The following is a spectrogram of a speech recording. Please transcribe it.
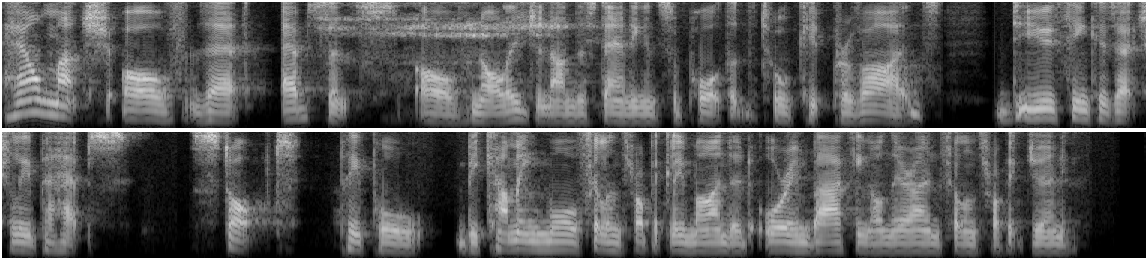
How much of that absence of knowledge and understanding and support that the toolkit provides do you think has actually perhaps stopped people becoming more philanthropically minded or embarking on their own philanthropic journey?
